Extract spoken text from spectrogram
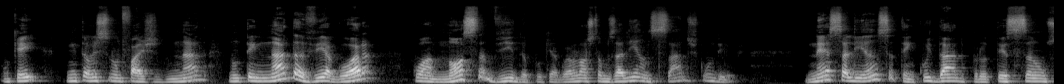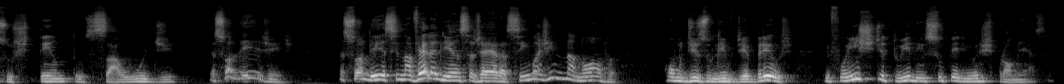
Ok? Então isso não faz nada, não tem nada a ver agora com a nossa vida, porque agora nós estamos aliançados com Deus. Nessa aliança tem cuidado, proteção, sustento, saúde. É só ler, gente. É só ler. Se na velha aliança já era assim, imagine na nova. Como diz o livro de Hebreus, que foi instituído em superiores promessas,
